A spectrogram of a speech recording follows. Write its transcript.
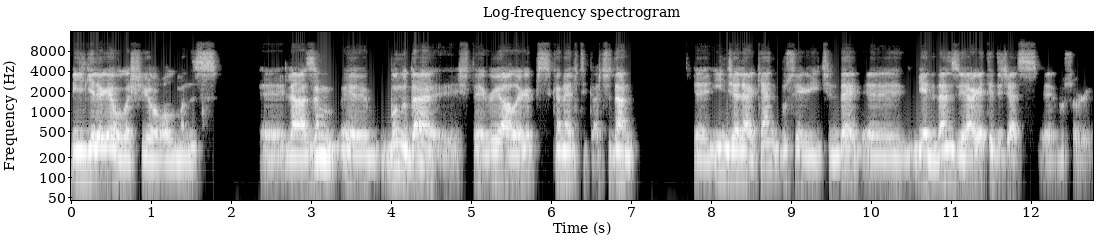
bilgilere ulaşıyor olmanız e, lazım. E, bunu da işte rüyaları psikanalitik açıdan e, incelerken bu seri içinde e, yeniden ziyaret edeceğiz e, bu soruyu.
